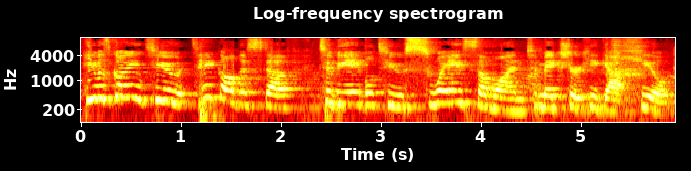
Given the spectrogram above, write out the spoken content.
He was going to take all this stuff to be able to sway someone to make sure he got healed.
